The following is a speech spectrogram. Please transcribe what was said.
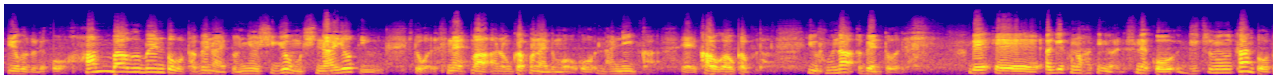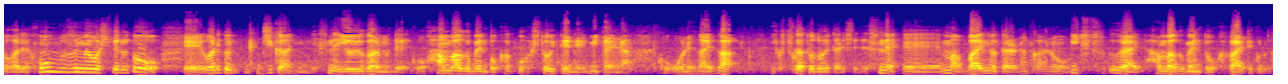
ということで、こう、ハンバーグ弁当を食べないと入試業務しないよという人がですね、まあ、あの、学内でもこう何人か、え顔が浮かぶというふうな弁当です。で、えー、挙句の果てにはですね、こう、実務担当とかで本部詰めをしてると、えー割と時間にですね、余裕があるので、こう、ハンバーグ弁当確保しといてね、みたいな、こう、お願いが、いくつか届いたりしてですね、えーまあ、場合によったらなんかあの、5つぐらいハンバーグ弁当を抱えてくると、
